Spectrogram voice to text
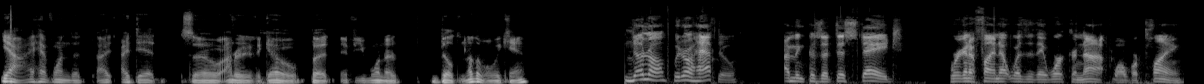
Yeah, I have one that I, I did, so I'm ready to go. But if you want to build another one, we can. no? No, we don't have to. I mean, because at this stage, we're gonna find out whether they work or not while we're playing.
